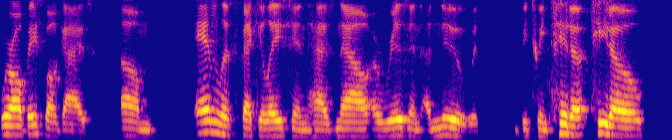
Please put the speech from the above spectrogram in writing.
we're all baseball guys. Um, endless speculation has now arisen anew with between Tito, Tito,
